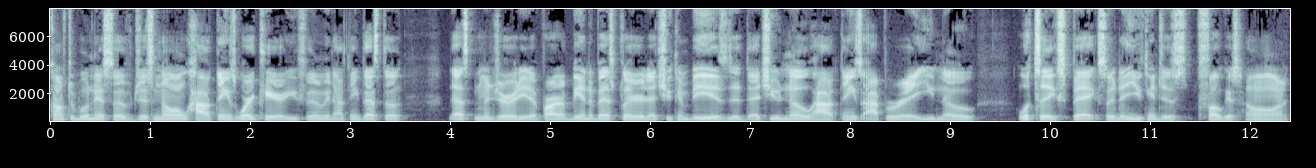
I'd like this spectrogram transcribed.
comfortableness of just knowing how things work here. You feel me? I think that's the that's the majority of part of being the best player that you can be is that, that you know how things operate, you know what to expect, so then you can just focus on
